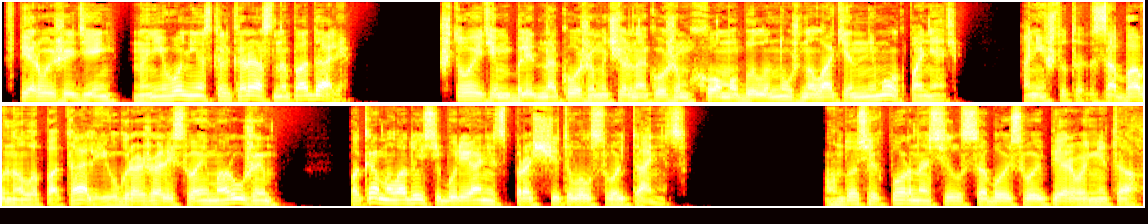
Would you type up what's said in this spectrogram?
В первый же день на него несколько раз нападали. Что этим бледнокожим и чернокожим хомо было нужно, Лакин не мог понять. Они что-то забавно лопотали и угрожали своим оружием, пока молодой сибурианец просчитывал свой танец. Он до сих пор носил с собой свой первый металл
